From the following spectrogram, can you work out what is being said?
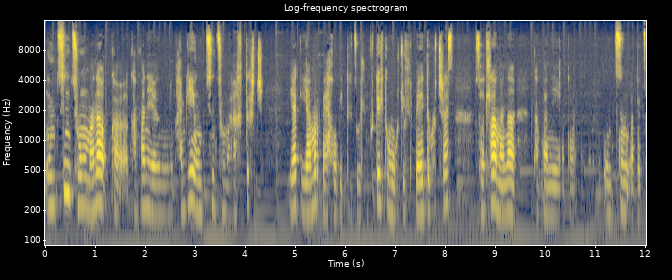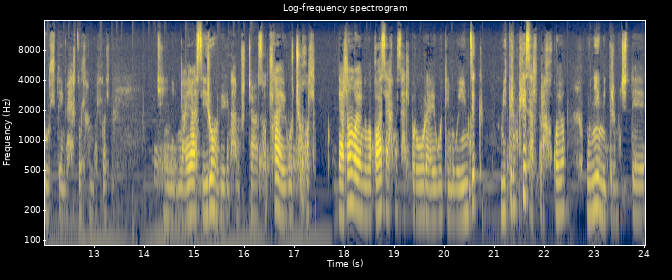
үндсэн цөм манай компани яг нэг хамгийн үндсэн цөм анхдагч яг ямар байх уу гэдэг зүйл бүтээгдэхүүн хөгжүүлэлт байдаг учраас судалгаа манай компани одоо үндсэн одоо зүйлтэй ингээ харьцуулах юм бол чинь нэг 80-аас 90%-ийг нь хамжиж байгаа судалгаа айгүй чухал. Ялангуяа нөгөө гоо сайхны салбар өөрөө айгүй тийм нөгөө эмзэг мэдрэмтгий салбар ахгүй юу? Үний мэдрэмжтэй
